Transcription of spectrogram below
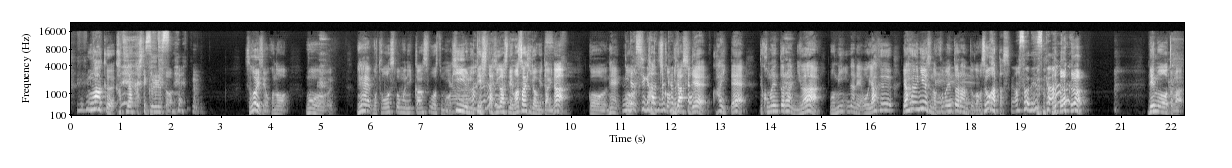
うまく活躍してくれると。ねすごいですよ、この、もう、ね、もう東スポも日刊スポーツもヒールに徹した東出正宏みたいな、こうね、こう、見出しが見出しで書いて、で、コメント欄には、もうみんなね、もうヤフー、ヤフーニュースのコメント欄とかもすごかったです。あそうですか？でもとか、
